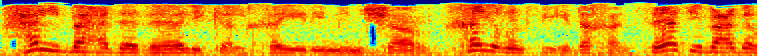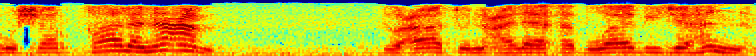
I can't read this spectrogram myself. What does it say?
هل بعد ذلك الخير من شر؟ خير فيه دخل. سيأتي بعده شر؟ قال نعم. دعاة على أبواب جهنم.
